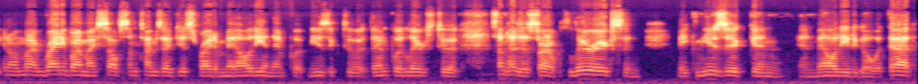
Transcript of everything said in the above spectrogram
you know, I'm writing by myself. Sometimes I just write a melody and then put music to it, then put lyrics to it. Sometimes I start with lyrics and make music and, and melody to go with that.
